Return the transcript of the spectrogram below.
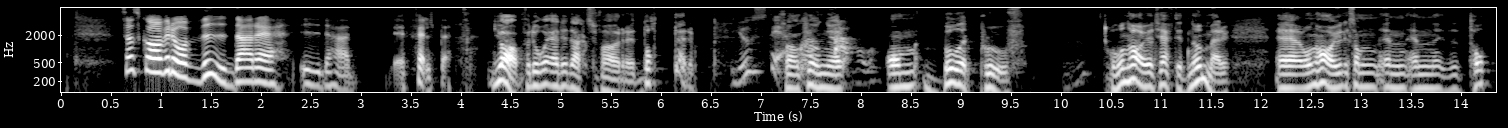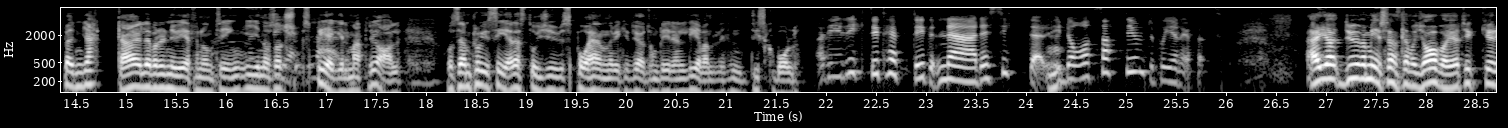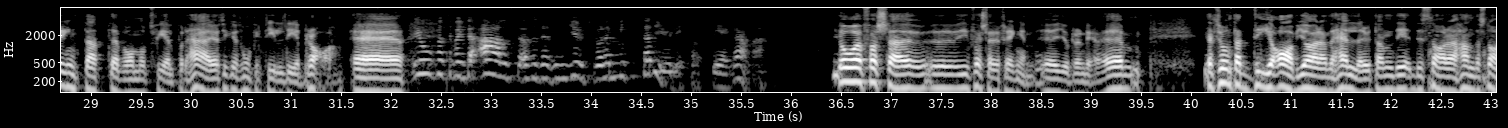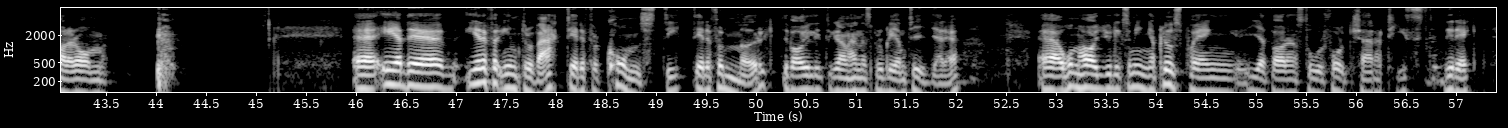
Sen ska vi då vidare i det här eh, fältet. Ja, för då är det dags för Dotter. Just det. Som sjunger om Bulletproof. Hon har ju ett häftigt nummer. Eh, hon har ju liksom en, en topp, en jacka eller vad det nu är för någonting i någon sorts spegelmaterial. Och sen projiceras då ljus på henne vilket gör att hon blir en levande liten discoboll. Ja, det är riktigt häftigt när det sitter. Mm. Idag satt det ju inte på genrepet. Nej, jag, du var mer känslig än vad jag var. Jag tycker inte att det var något fel på det här. Jag tycker att hon fick till det bra. Eh, jo, fast det var inte alls, alltså den, ljusstrålen missade ju liksom speglarna. Jo, första, eh, i första refrängen eh, gjorde den det. Eh, jag tror inte att det är avgörande heller, utan det, det snarare, handlar snarare om eh, är det, är det för introvert? Är det för konstigt? Är det för mörkt? Det var ju lite grann hennes problem tidigare. Eh, hon har ju liksom inga pluspoäng i att vara en stor folkkär artist direkt.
